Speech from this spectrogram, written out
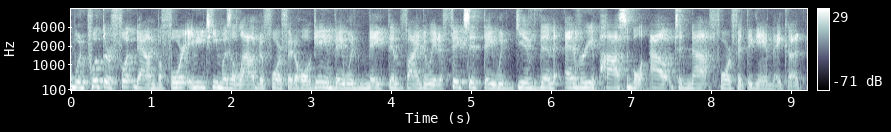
would put their foot down before any team was allowed to forfeit a whole game. They would make them find a way to fix it. They would give them every possible out to not forfeit the game they could.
